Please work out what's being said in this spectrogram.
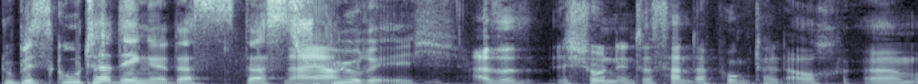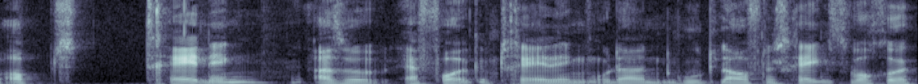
Du bist guter Dinge, das, das naja, spüre ich. Also schon ein interessanter Punkt halt auch, ähm, ob Training, also Erfolg im Training oder eine gut laufende Trainingswoche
